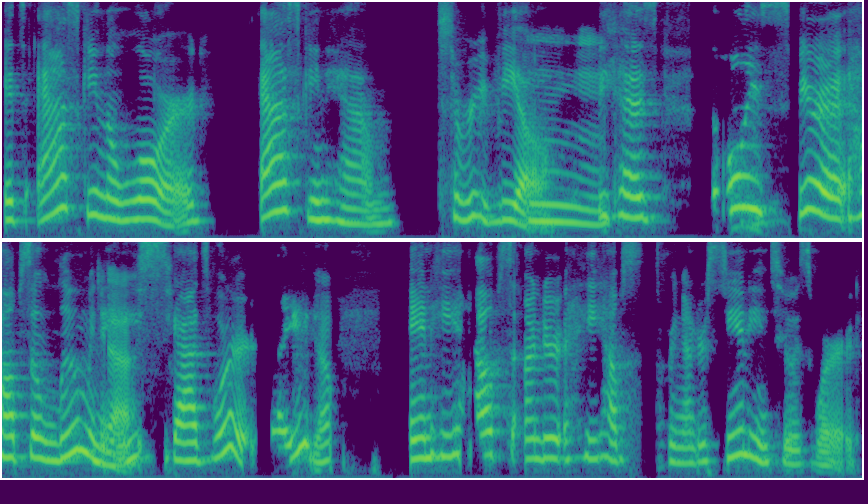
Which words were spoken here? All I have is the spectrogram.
it's asking the lord asking him to reveal mm. because the Holy Spirit helps illuminate yes. God's word, right? Yep. And he helps under he helps bring understanding to his word.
